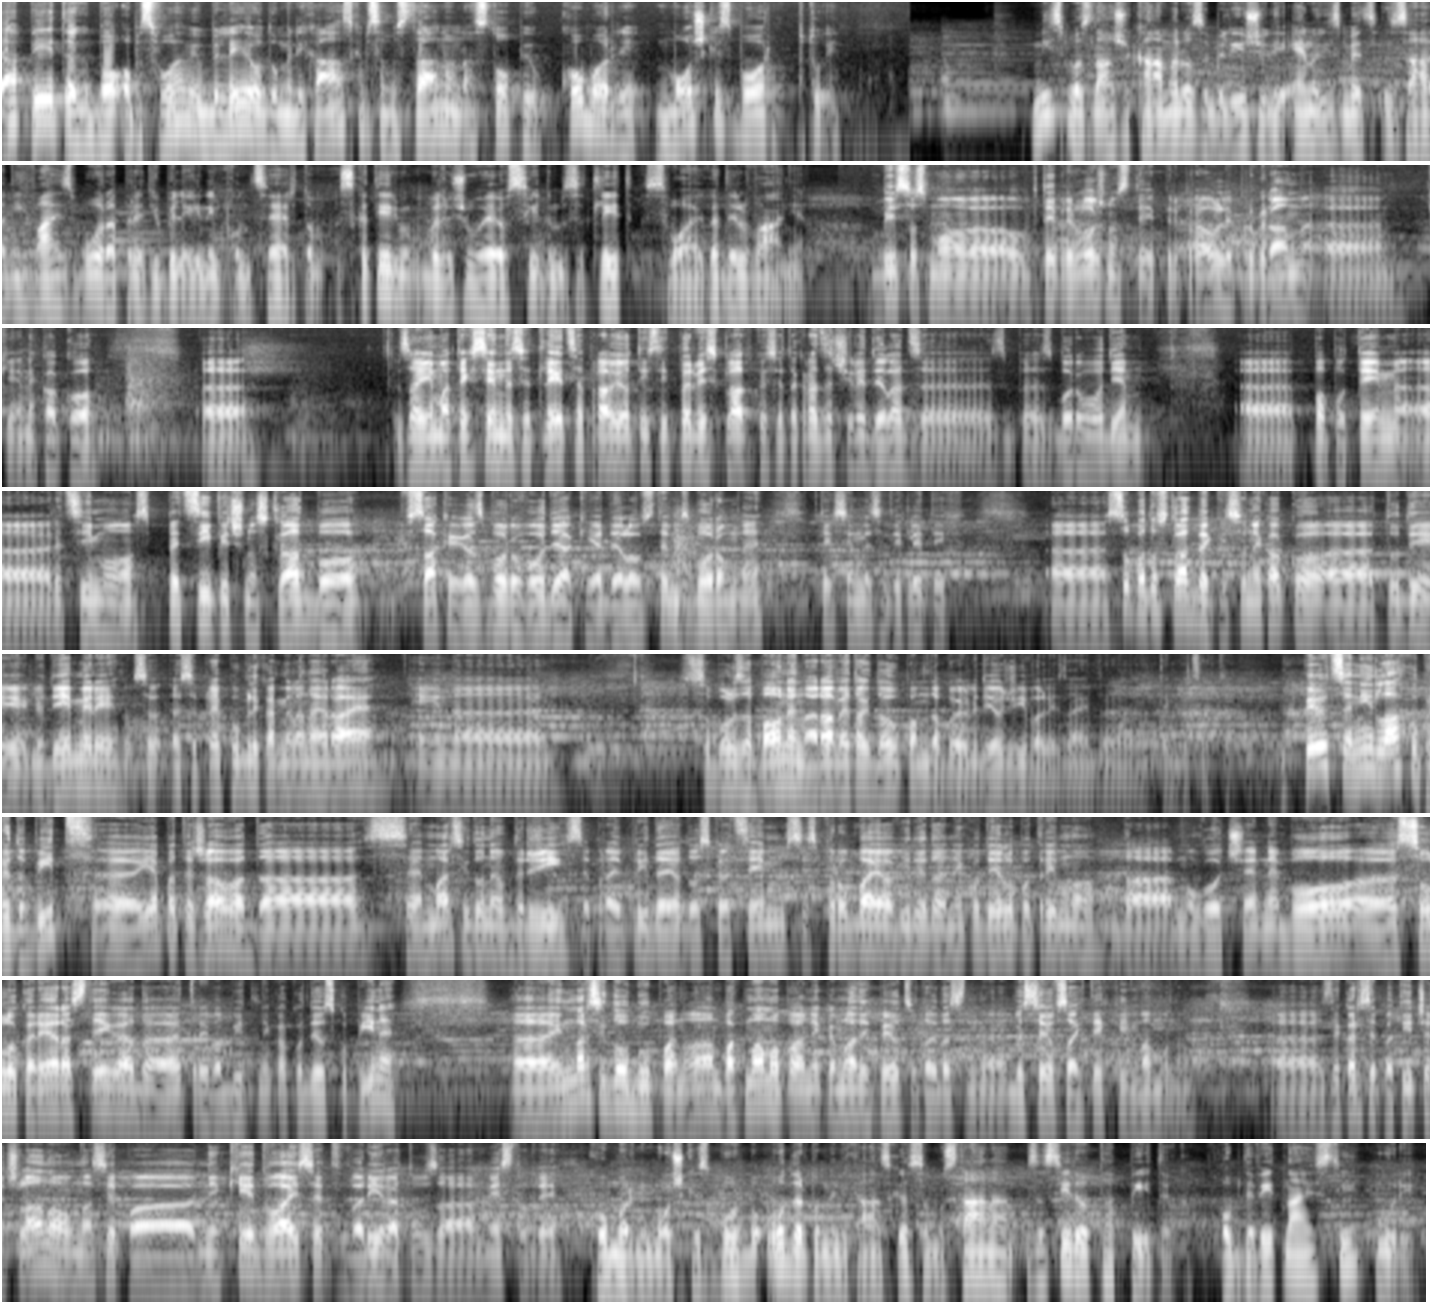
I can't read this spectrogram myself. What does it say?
Ta petek bo ob svojem jubileju v Dominikanskem samostanu nastopil komorni moški zbor Ptuj. Mi smo z našo kamero zabeležili eno izmed zadnjih vaj zbora pred jubilejnim koncertom, s katerim obeležujejo 70 let svojega delovanja. V bistvu smo v tej priložnosti pripravili program, ki je nekako zajema teh 70 let, se pravi od tistih prvih skladb, ko so takrat začeli delati z zborovodjem, pa potem recimo specifično skladbo vsakega zborovodja, ki je delal s tem zborom v teh 70 letih. So pa to skladbe, ki so nekako tudi ljudje imeli, se pravi publika imela najraje in so bolj zabavne narave, tako da upam, da bojo ljudje uživali zdaj v tem koncertu. Pevce ni lahko pridobiti, je pa težava, da se marsikdo ne obdrži, se pravi pridejo dostikrat sem, si sprobajo, vidijo, da je neko delo potrebno, da mogoče ne bo solo kariera s tega, da je treba biti nekako del skupine. In marsikdo obupa, no, ampak imamo pa nekaj mladih pevcev, tako da sem vesel vseh teh, ki jih imamo, no. Zdaj, kar se pa tiče članov, nas je pa nekje dvajset, varira tu za mesto dve. Komorni moški zbor bo oder Dominikanskega samostana zasedel ta petek ob devetnajsti uri.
